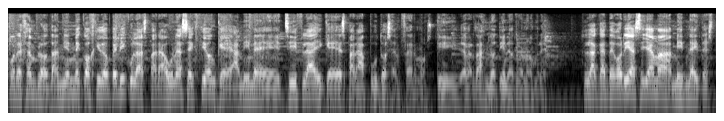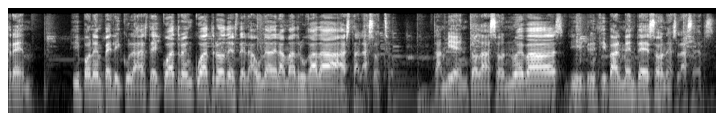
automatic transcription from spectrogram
Por ejemplo, también me he cogido películas para una sección que a mí me chifla y que es para putos enfermos, y de verdad no tiene otro nombre. La categoría se llama Midnight Extreme, y ponen películas de 4 en 4 desde la 1 de la madrugada hasta las 8. También todas son nuevas y principalmente son slashers.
